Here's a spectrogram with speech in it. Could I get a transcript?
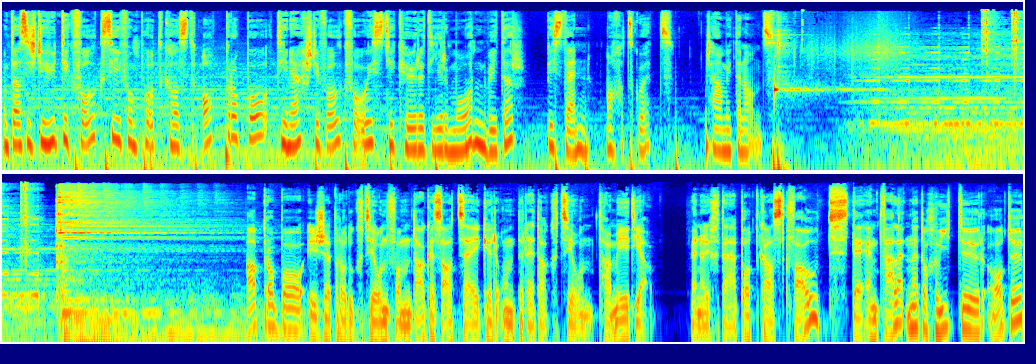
Und das ist die heutige Folge vom Podcast «Apropos». Die nächste Folge von uns, die hören ihr morgen wieder. Bis dann, macht's gut. Ciao miteinander. Apropos ist eine Produktion vom Tagesanzeiger und der Redaktion Tamedia. Wenn euch der Podcast gefällt, dann empfehlt ihn doch weiter oder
